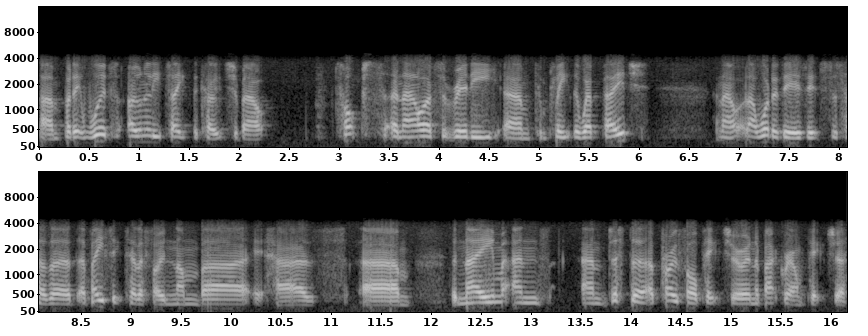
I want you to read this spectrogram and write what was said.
Um, but it would only take the coach about tops an hour to really um, complete the web page. Now, now, what it is, it just has a, a basic telephone number. It has um, the name and and just a, a, profile picture and a background picture,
